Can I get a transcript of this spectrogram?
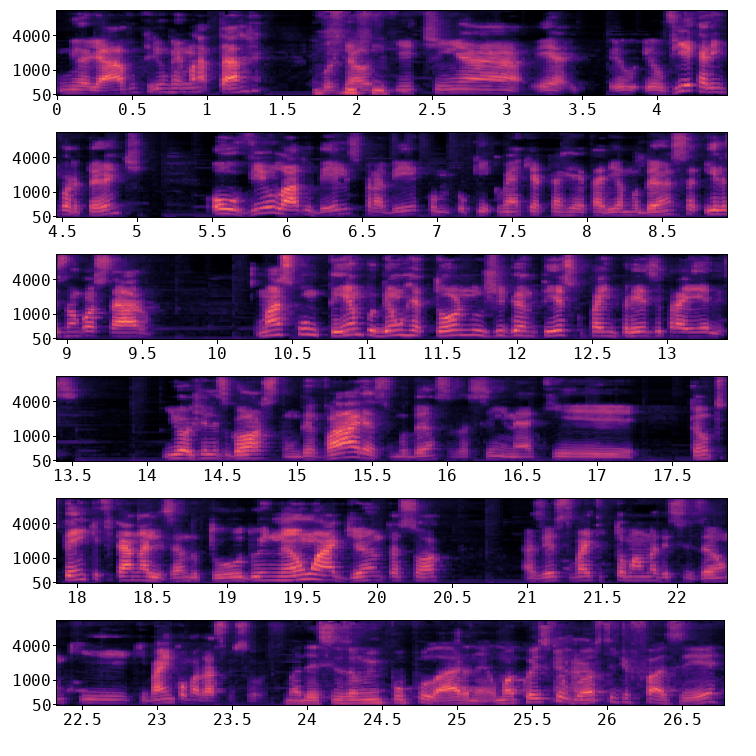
me olhavam, queriam me matar, por causa que tinha. É, eu, eu via que era importante, ouvi o lado deles para ver como, o que, como é que acarretaria a mudança, e eles não gostaram. Mas com o tempo deu um retorno gigantesco para a empresa e para eles. E hoje eles gostam de várias mudanças assim, né? Que então tu tem que ficar analisando tudo e não adianta só às vezes tu vai ter que tomar uma decisão que, que vai incomodar as pessoas. Uma decisão impopular, né? Uma coisa que uhum. eu gosto de fazer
